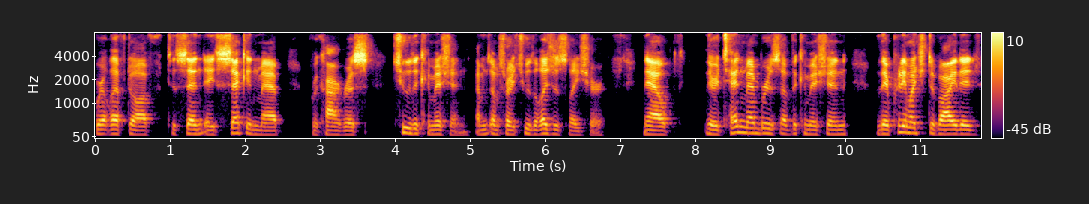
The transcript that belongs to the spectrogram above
where it left off to send a second map for Congress to the commission. I'm, I'm sorry, to the legislature. Now, there are 10 members of the commission. They're pretty much divided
